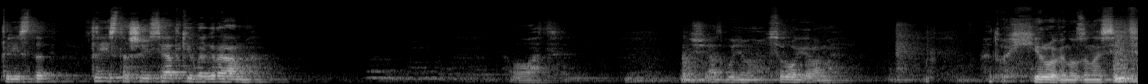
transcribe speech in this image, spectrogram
300, 360 килограмм. Вот. Сейчас будем с Рогером эту херовину заносить.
